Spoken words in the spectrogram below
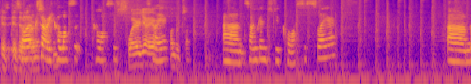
Is, is it sorry, action? Colossus. Colossus. Slayer? Yeah, yeah. 100%. Um, so I'm going to do Colossus Slayer. Um,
